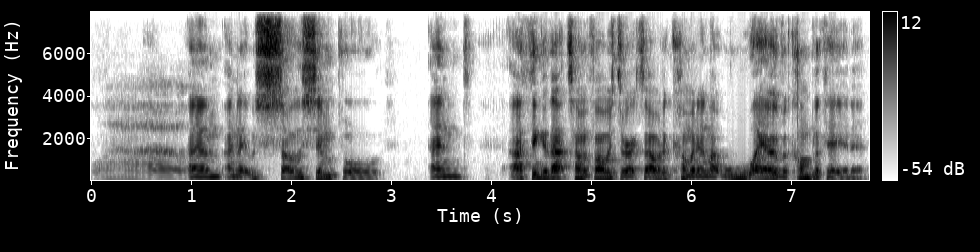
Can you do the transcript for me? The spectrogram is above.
Wow. um, and it was so simple. And I think at that time, if I was director, I would have come in and like way overcomplicated it.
